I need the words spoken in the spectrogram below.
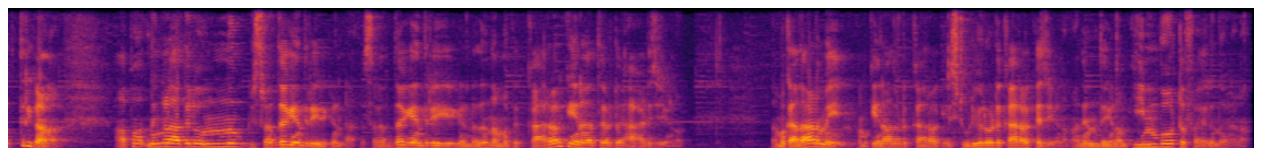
ഒത്തിരി കാണാം. അപ്പോൾ നിങ്ങൾ അതിലൊന്നും ശ്രദ്ധ കേന്ദ്രീകരിക്കേണ്ട. ശ്രദ്ധ കേന്ദ്രീകരിക്കേണ്ടത് നമുക്ക് കരോക്കെ ഇതിനകത്തോട്ട് ആഡ് ചെയ്യണം. നമുക്ക് അതാണ് മെയിൻ നമുക്ക് ഇതിനകത്തോട്ട് കരോക്കെ സ്റ്റുഡിയോയിലോട്ട് കരോക്കെ ചെയ്യണം. അതെന്ത് ചെയ്യണം? ഇമ്പോർട്ട് ഫയൽ എന്ന് കാണാം.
